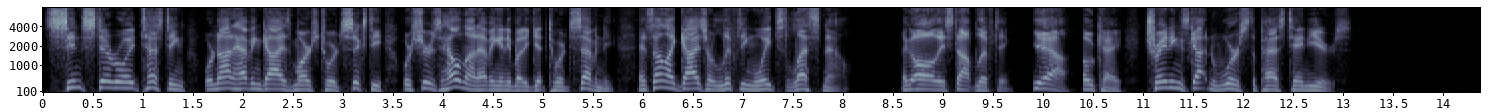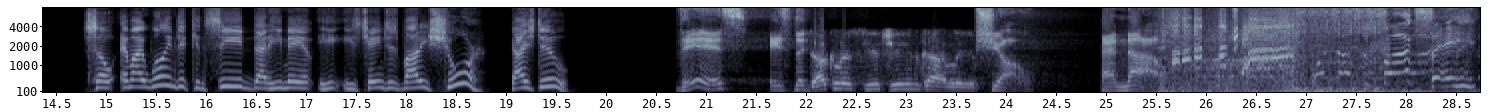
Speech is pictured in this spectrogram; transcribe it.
Since steroid testing, we're not having guys march towards 60. We're sure as hell not having anybody get towards 70. And it's not like guys are lifting weights less now. Like, oh, they stopped lifting. Yeah, okay. Training's gotten worse the past 10 years. So, am I willing to concede that he may have, he, he's changed his body? Sure, guys do. This is the Douglas Eugene Gottlieb Show. And now, what does the fox say?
